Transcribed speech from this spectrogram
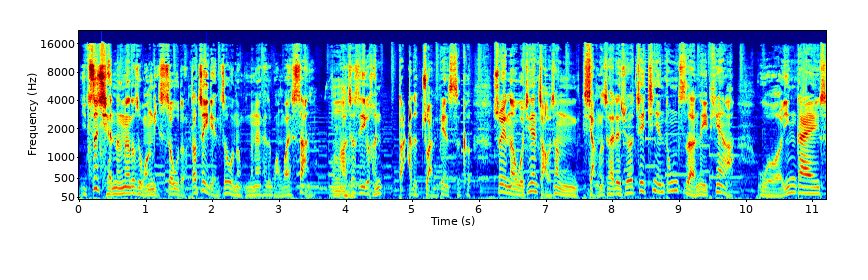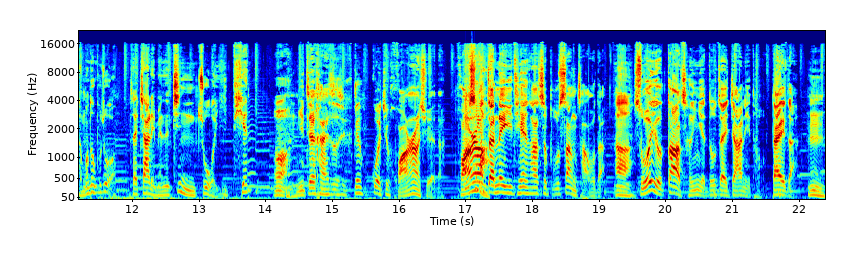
你之前能量都是往里收的，到这一点之后呢，能量开始往外散了啊，这是一个很大的转变时刻。所以呢，我今天早上想的时候还在说，这今年冬至啊那一天啊，我应该什么都不做，在家里面呢静坐一天。哦，你这还是跟过去皇上学的。皇上在那一天他是不上朝的啊，所有大臣也都在家里头待着。嗯，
